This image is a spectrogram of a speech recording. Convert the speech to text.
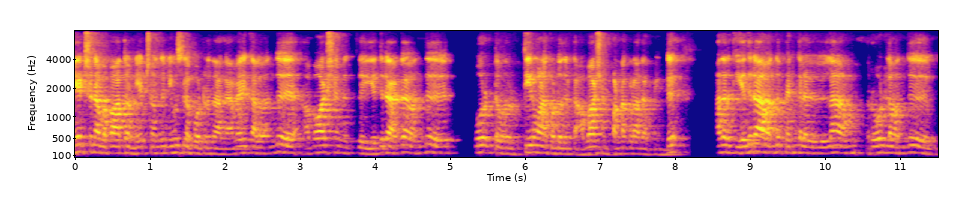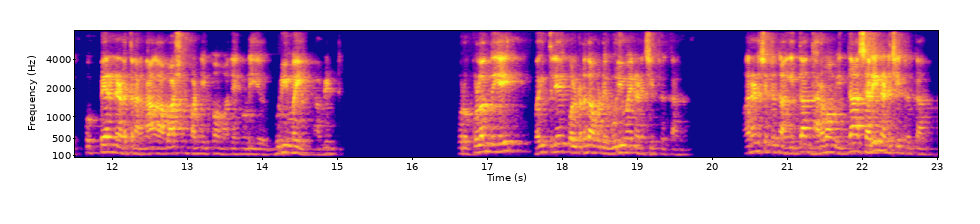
நேற்று நம்ம பார்த்தோம். நேற்று வந்து நியூஸ்ல போட்டிருந்தாங்க. அமெரிக்கால வந்து அபார்ஷனுக்கு எதிராக வந்து கோர்ட் ஒரு தீர்மானம் கொண்டு வந்திருக்கு. அபார்ஷன் பண்ணக்கூடாது அப்படின்ட்டு. அதற்கு எதிராக வந்து பெண்கள் எல்லாம் ரோட்ல வந்து பேரணி நடத்துறாங்க. நாங்க அபாஷன் பண்ணிப்போம். அது எங்களுடைய உரிமை அப்படின்ட்டு. ஒரு குழந்தையை வயிற்றிலே கொள்றது அவங்களுடைய உரிமை நினைச்சிட்டு இருக்காங்க. அவங்க நினைச்சிட்டு இருக்காங்க இதுதான் தர்மம் இதுதான் சரின்னு நினைச்சிட்டு இருக்காங்க.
